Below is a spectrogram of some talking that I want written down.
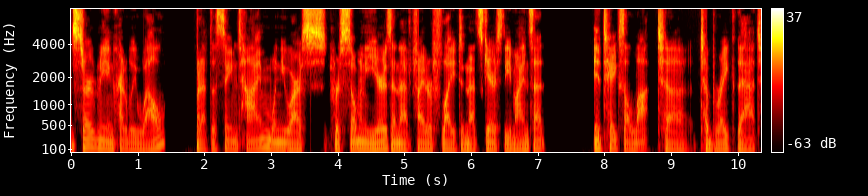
served me incredibly well. But at the same time, when you are for so many years in that fight or flight and that scarcity mindset, it takes a lot to, to break that.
